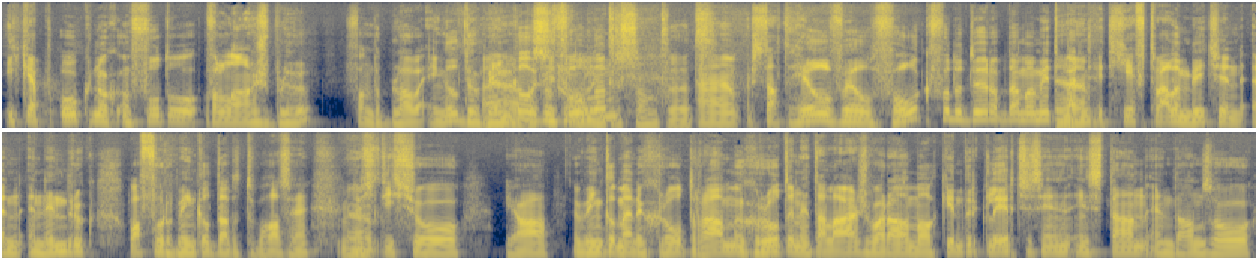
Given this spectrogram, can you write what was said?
Ik heb ook nog een foto van L'Ange Bleu, van de Blauwe Engel, de Ah ja, winkel, gevonden. interessant uit. Eh, er staat heel veel volk voor de deur op dat moment, Ja. maar het, het geeft wel een beetje een, een, een indruk wat voor winkel dat het was. Hè. Dus het is zo, ja, een winkel met een groot raam, een grote etalage waar allemaal kinderkleertjes in, in staan en dan zo...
